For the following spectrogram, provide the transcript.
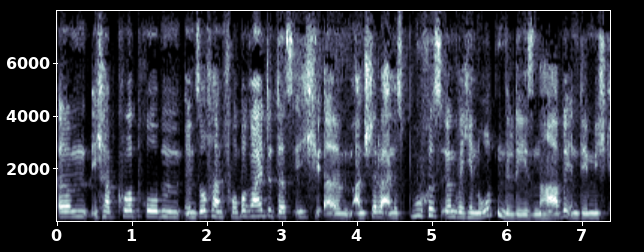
Ähm, ich habe Chorproben insofern vorbereitet, dass ich ähm, anstelle eines Buches irgendwelche Noten gelesen habe, indem ich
